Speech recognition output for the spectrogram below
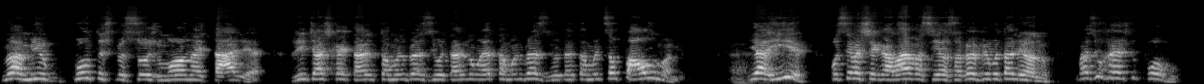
Meu amigo, quantas pessoas moram na Itália? A gente acha que a Itália é do tamanho do Brasil. A Itália não é do tamanho do Brasil, a Itália é do tamanho de São Paulo, meu amigo. E aí, você vai chegar lá e vai assim, eu só quero ver o italiano. Mas e o resto do povo?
